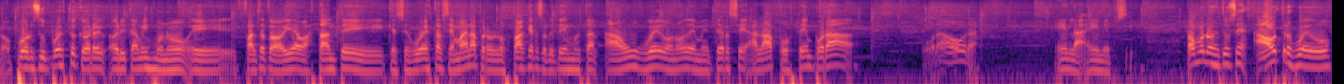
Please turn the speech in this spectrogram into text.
No, por supuesto que ahora, ahorita mismo no eh, falta todavía bastante que se juegue esta semana, pero los Packers ahorita mismo están a un juego ¿no? de meterse a la postemporada. Por ahora. En la NFC. Vámonos entonces a otro juego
